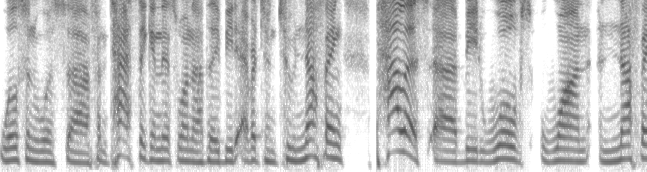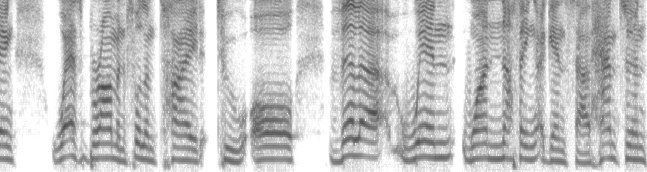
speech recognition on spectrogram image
Wilson was uh, fantastic in this one. Uh, they beat Everton 2 nothing. Palace uh, beat Wolves 1 nothing. West Brom and Fulham tied 2 all. Villa win 1 nothing against Southampton.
